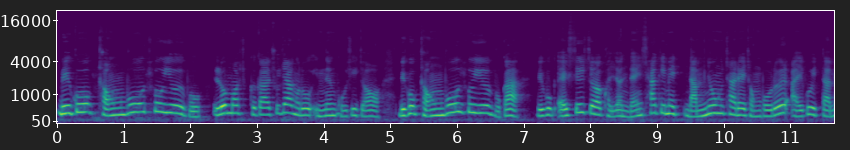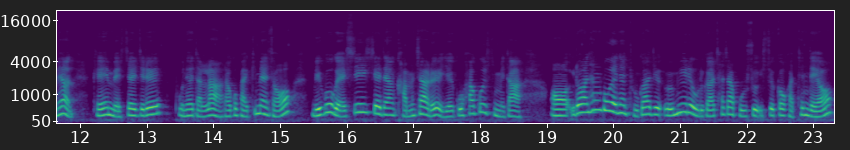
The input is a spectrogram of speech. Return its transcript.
미국 정부 효율부, 일론 머스크가 수장으로 있는 곳이죠. 미국 정부 효율부가 미국 SEC와 관련된 사기 및 남용 사례 정보를 알고 있다면 개인 메시지를 보내달라라고 밝히면서 미국 SEC에 대한 감사를 예고하고 있습니다. 어, 이러한 행보에는 두 가지 의미를 우리가 찾아볼 수 있을 것 같은데요.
